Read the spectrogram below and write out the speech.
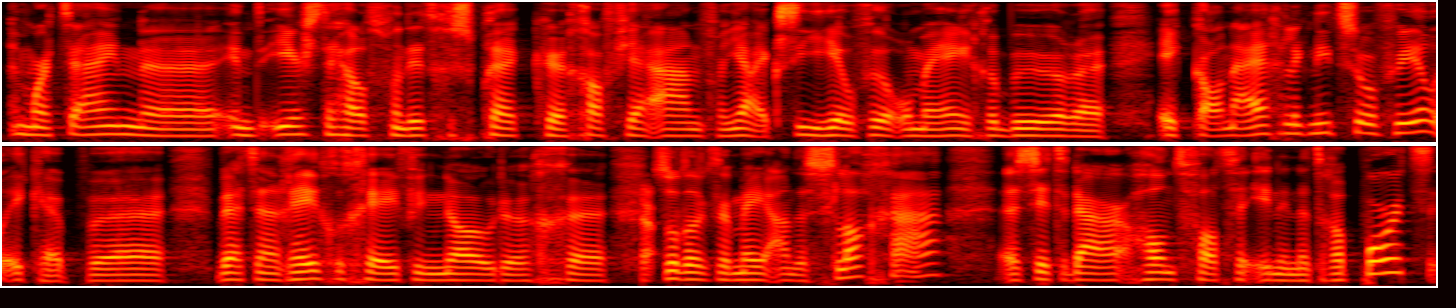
En Martijn, uh, in de eerste helft van dit gesprek uh, gaf jij aan van ja, ik zie heel veel om me heen gebeuren. Ik kan eigenlijk niet zoveel. Ik heb uh, wet en regelgeving nodig, ja. zodat ik ermee aan de slag ga. zitten daar handvatten in in het rapport?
